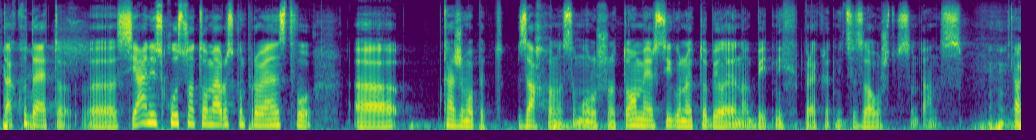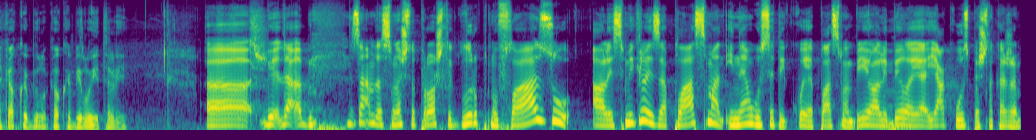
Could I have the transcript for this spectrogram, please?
Tako da eto, uh, sjajno iskustvo na tom evropskom prvenstvu. Uh, kažem opet, zahvalna sam Urošu na tome, jer sigurno je to bila jedna od bitnih prekretnica za ovo što sam danas. A kako je bilo, kako je bilo u Italiji? Uh, da, znam da smo nešto prošli glurpnu flazu, ali smo igrali za plasman i ne mogu seti koji je plasman bio, ali bila je jako uspešna, kažem,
